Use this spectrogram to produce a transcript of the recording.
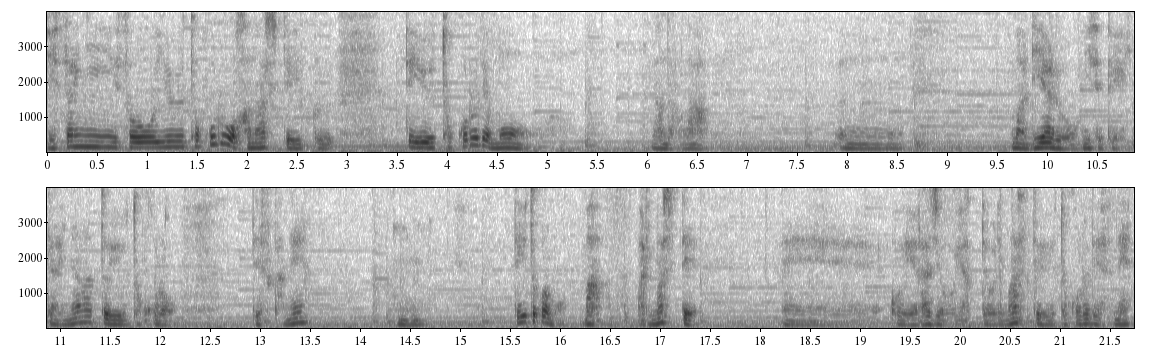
実際にそういうところを話していくっていうところでもなんだろうなうんまあリアルを見せていきたいなというところですかね。うん、っていうところもまあありまして、えーこういうラジオをやっておりますというところですね。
